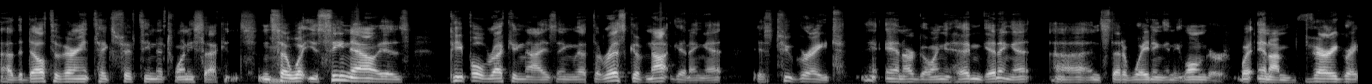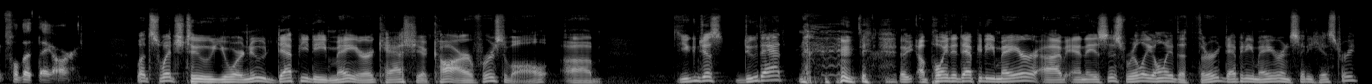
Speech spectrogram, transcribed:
Uh, the Delta variant takes 15 to 20 seconds. And so, hmm. what you see now is people recognizing that the risk of not getting it is too great and are going ahead and getting it uh, instead of waiting any longer. And I'm very grateful that they are. Let's switch to your new deputy mayor, Cassia Carr. First of all, uh, you can just do that? Appoint a deputy mayor? Uh, and is this really only the third deputy mayor in city history?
